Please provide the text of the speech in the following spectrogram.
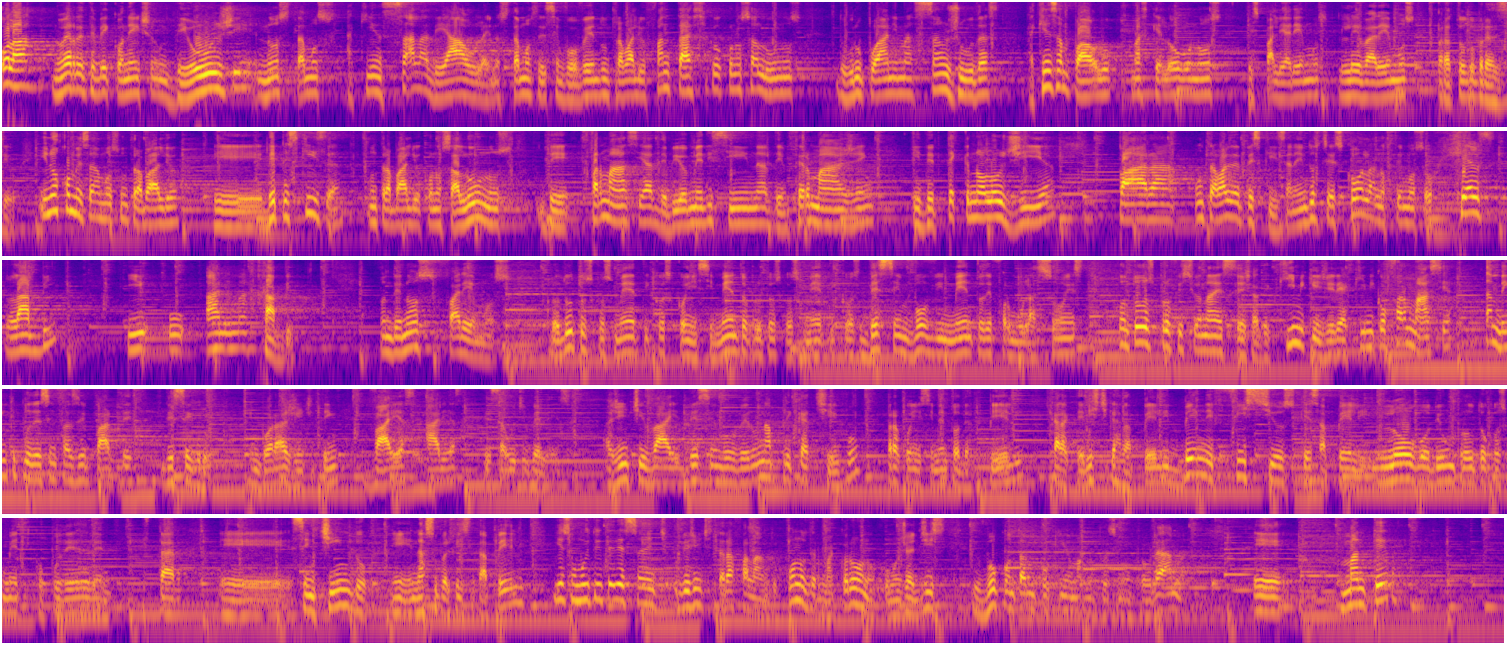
Olá, no RTV Connection de hoje nós estamos aqui em sala de aula e nós estamos desenvolvendo um trabalho fantástico com os alunos do Grupo Anima São Judas, aqui em São Paulo, mas que logo nós espalharemos, levaremos para todo o Brasil. E nós começamos um trabalho eh, de pesquisa, um trabalho com os alunos de farmácia, de biomedicina, de enfermagem e de tecnologia para um trabalho de pesquisa. Na indústria escola nós temos o Health Lab e o Anima Hub, onde nós faremos produtos cosméticos, conhecimento de produtos cosméticos, desenvolvimento de formulações, com todos os profissionais, seja de química, engenharia química ou farmácia, também que pudessem fazer parte desse grupo. Embora a gente tenha várias áreas de saúde e beleza. A gente vai desenvolver um aplicativo para conhecimento da pele, características da pele, benefícios que essa pele, logo de um produto cosmético, puderem estar eh, sentindo eh, na superfície da pele. E isso é muito interessante, porque a gente estará falando com o dermacrono, como eu já disse, e vou contar um pouquinho mais no próximo programa, eh, manter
